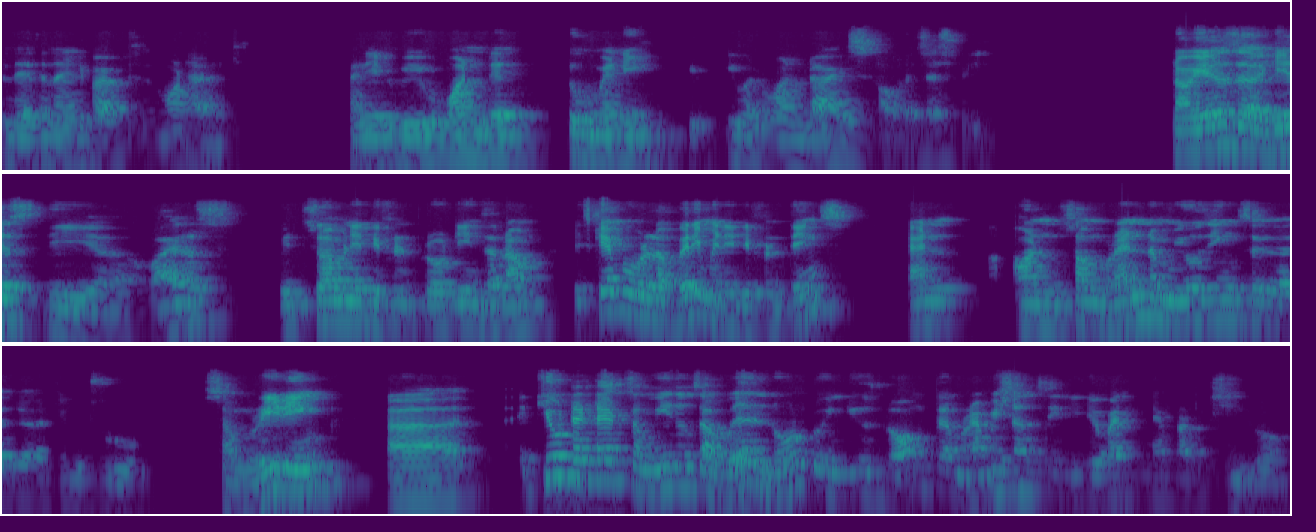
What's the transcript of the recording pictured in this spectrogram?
there's a 95% mortality. And it will be one death too many if even one dies of SSP. Now here's, uh, here's the uh, virus with so many different proteins around. It's capable of very many different things. And on some random musings uh, due to some reading, uh, acute attacks of measles are well known to induce long-term remissions in idiopathic nephrotic syndrome.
